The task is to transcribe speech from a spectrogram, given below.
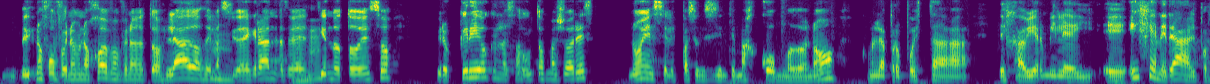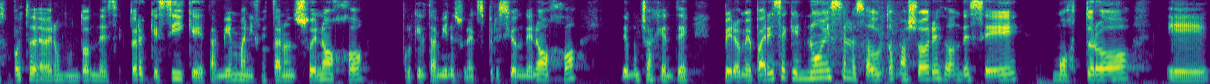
de- no fue un fenómeno joven, fue un fenómeno de todos lados, de las ciudades grandes, las ciudades- Ujú. entiendo todo eso, pero creo que en los adultos mayores no es el espacio que se siente más cómodo, ¿no? Con la propuesta de Javier Milei. Eh, en general, por supuesto, debe haber un montón de sectores que sí, que también manifestaron su enojo, porque él también es una expresión de enojo de mucha gente, pero me parece que no es en los adultos mayores donde se mostró, eh,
